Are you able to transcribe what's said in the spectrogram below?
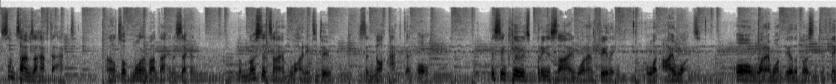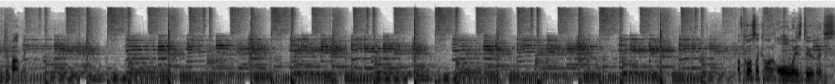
Sometimes I have to act, and I'll talk more about that in a second. But most of the time, what I need to do is to not act at all. This includes putting aside what I'm feeling, or what I want, or what I want the other person to think about me. Of course, I can't always do this,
